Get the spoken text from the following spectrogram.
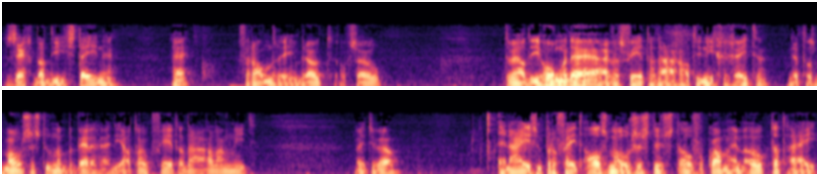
Zeg dat die stenen hè, veranderen in brood of zo. Terwijl die hongerde, hè, hij was 40 dagen had hij niet gegeten. Net als Mozes toen op de berg, hè, die had ook 40 dagen lang niet. Weet u wel. En hij is een profeet als Mozes, dus het overkwam hem ook dat hij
